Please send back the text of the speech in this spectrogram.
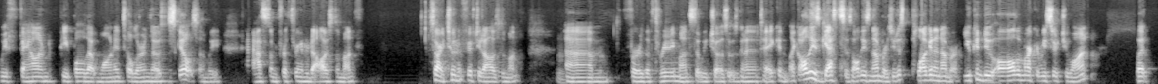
we found people that wanted to learn those skills, and we asked them for three hundred dollars a month. Sorry, two hundred fifty dollars a month um, for the three months that we chose it was going to take. And like all these guesses, all these numbers, you just plug in a number. You can do all the market research you want, but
